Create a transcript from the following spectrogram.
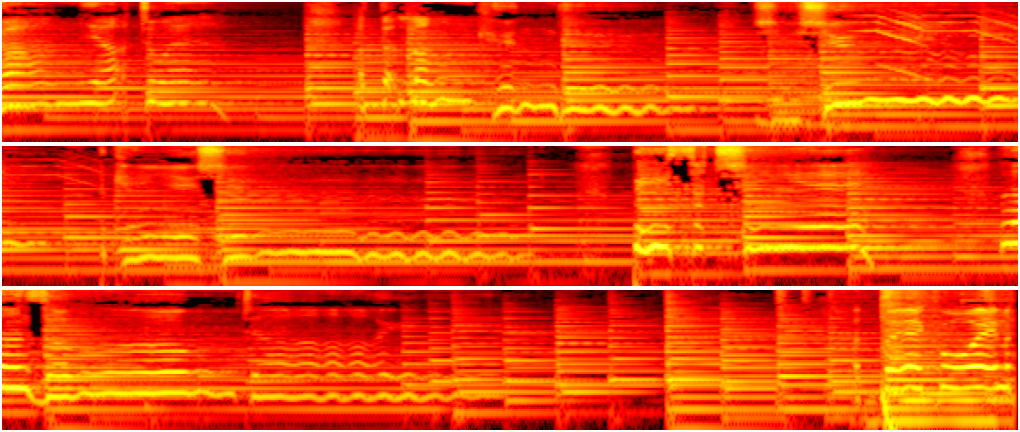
cảm nhã tuệ ở tận lắng khiến đi Giêsu tất cả Giêsu bị sát chi lớn dấu đời ở tê quê mất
